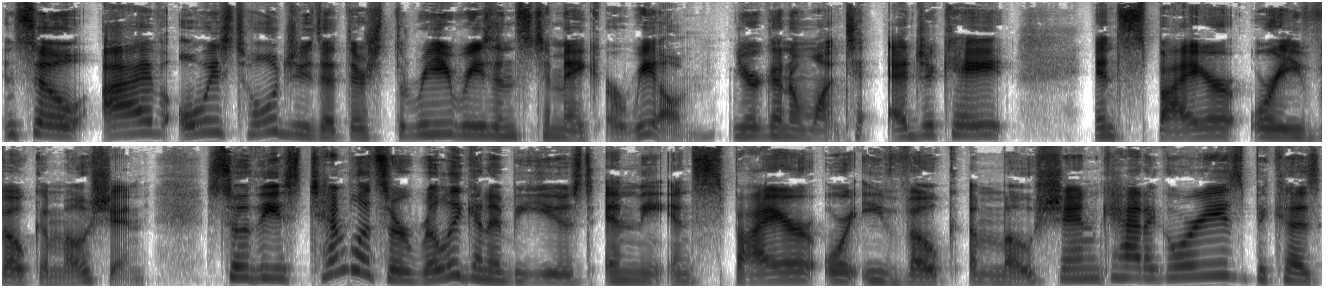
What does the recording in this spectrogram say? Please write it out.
And so I've always told you that there's three reasons to make a reel. You're going to want to educate, inspire, or evoke emotion. So these templates are really going to be used in the inspire or evoke emotion categories because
